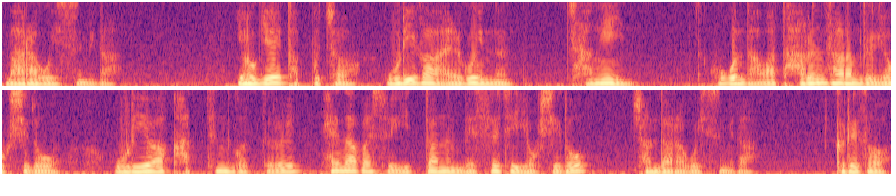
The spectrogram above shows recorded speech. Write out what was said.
말하고 있습니다. 여기에 덧붙여 우리가 알고 있는 장애인 혹은 나와 다른 사람들 역시도 우리와 같은 것들을 해나갈 수 있다는 메시지 역시도 전달하고 있습니다. 그래서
